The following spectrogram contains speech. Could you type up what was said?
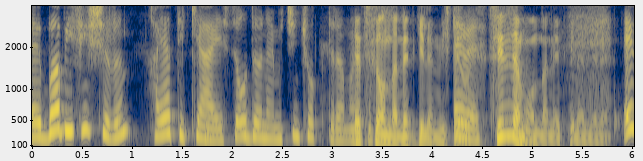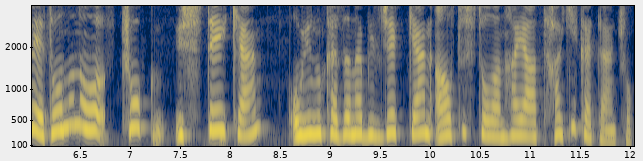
E, Bobby Fischer'ın hayat hikayesi o dönem için çok dramatik. Hepsi ondan etkilenmiş. Evet. Siz de mi ondan etkilendiniz? Evet onun o çok üstteyken oyunu kazanabilecekken alt üst olan hayat hakikaten çok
